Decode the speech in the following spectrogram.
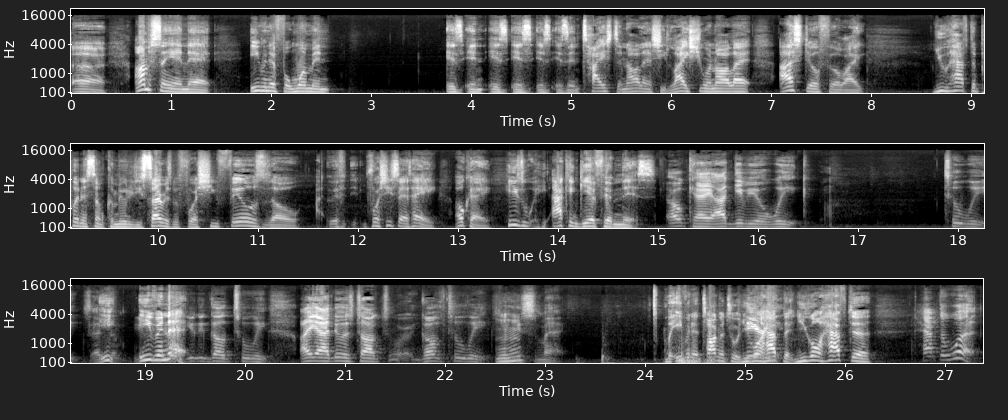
uh, I'm saying that even if a woman is in is is is is enticed and all that, and she likes you and all that, I still feel like you have to put in some community service before she feels though if, before she says, "Hey, okay, he's I can give him this." Okay, I'll give you a week. Two weeks. E- the- even go- that. You can go two weeks. All you gotta do is talk to her. Go two weeks. Mm-hmm. You smack. But even in talking to her, you're gonna have to you're gonna have to Have to what?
